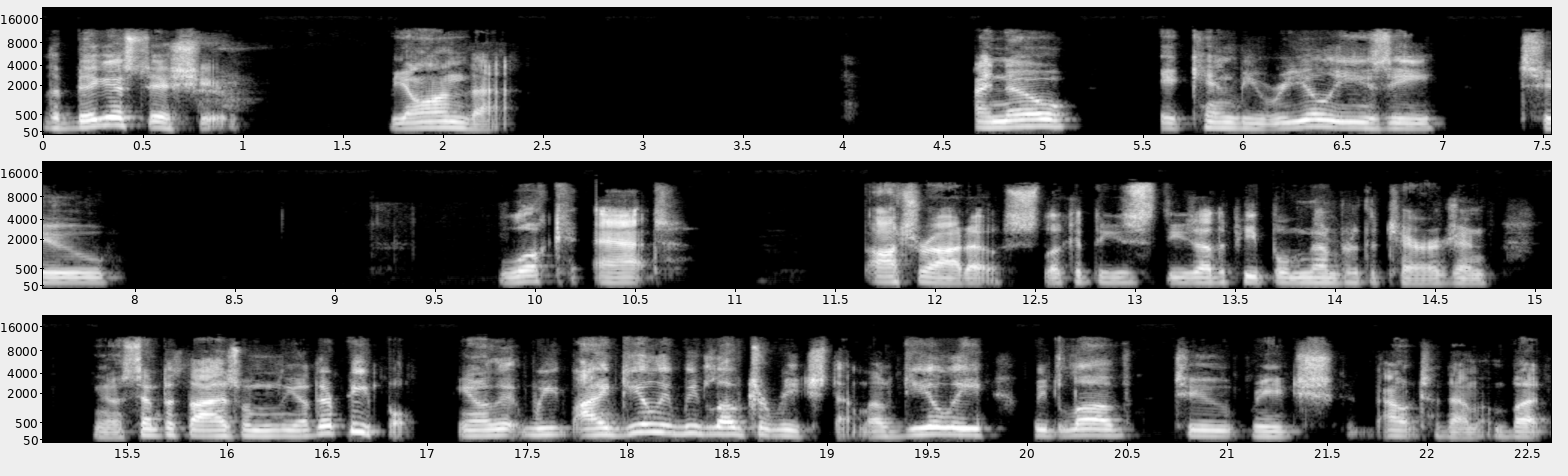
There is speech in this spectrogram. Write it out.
the biggest issue beyond that i know it can be real easy to look at Aterrados, look at these these other people, member of the Teragen, you know, sympathize with the other people. You know, that we ideally we'd love to reach them. Ideally, we'd love to reach out to them, but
